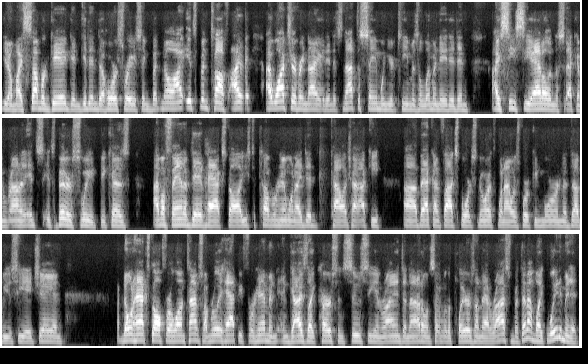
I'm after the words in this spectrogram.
you know my summer gig and get into horse racing. But no, I, it's been tough. I I watch every night, and it's not the same when your team is eliminated. And I see Seattle in the second round. It's it's bittersweet because I'm a fan of Dave Hakstol. I used to cover him when I did college hockey uh, back on Fox Sports North when I was working more in the WCHA and. I've known Hakstol for a long time, so I'm really happy for him and, and guys like Carson Soucy and Ryan Donato and some of the players on that roster. But then I'm like, wait a minute,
